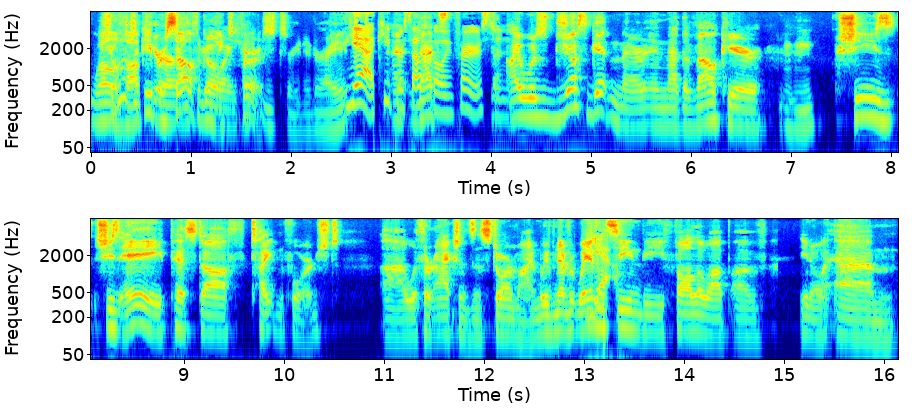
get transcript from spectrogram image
Well, She wants to keep herself going first. treated, right? Yeah, keep And herself going first. And I was just getting there in that the Valkyr, hmm she's she's a pissed off Titan Forged uh, with her actions in Stormheim. We've never we haven't Yeah. seen the follow up of you know um,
